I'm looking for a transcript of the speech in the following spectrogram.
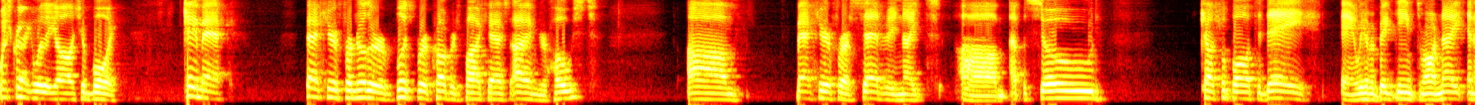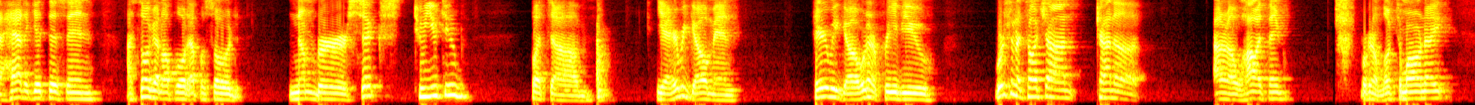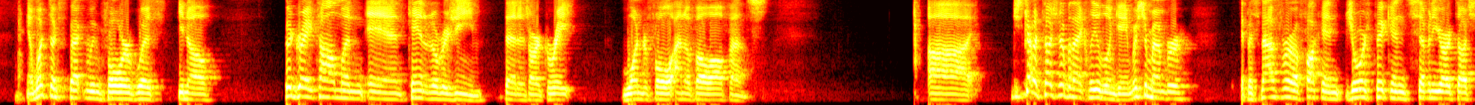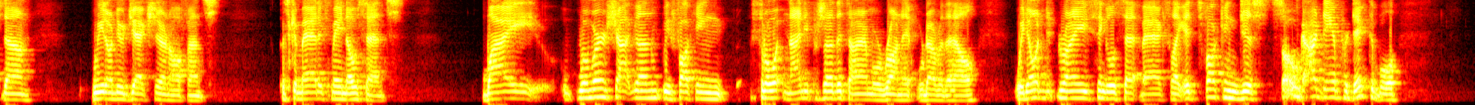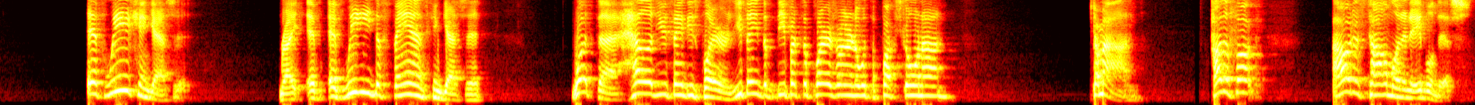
What's cracking with it, y'all? It's your boy, K Mac, back here for another Blitzburgh coverage podcast. I am your host. Um, back here for a Saturday night um, episode. Couch football today, and we have a big game tomorrow night. And I had to get this in. I still got to upload episode number six to YouTube, but um, yeah, here we go, man here we go. We're going to preview. We're just going to touch on kind of, I don't know, how I think we're going to look tomorrow night and what to expect moving forward with, you know, the great Tomlin and Canada regime that is our great, wonderful NFL offense. Uh, just kind of touching up on that Cleveland game. Just remember, if it's not for a fucking George Pickens 70 yard touchdown, we don't do jack shit on offense. The schematics made no sense. Why, when we're in shotgun, we fucking throw it 90% of the time or run it, whatever the hell. We don't run any single setbacks. Like, it's fucking just so goddamn predictable. If we can guess it, right? If, if we, the fans, can guess it, what the hell do you think these players? You think the defensive players don't going to know what the fuck's going on? Come on. How the fuck? How does Tomlin enable this?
